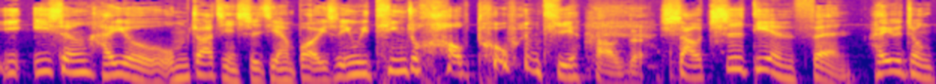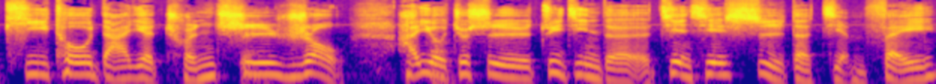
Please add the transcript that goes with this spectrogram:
医医生还有我们抓紧时间，不好意思，因为听众好多问题。好的，少吃淀粉，还有一种 keto diet 纯吃肉，还有就是最近的间歇式的减肥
